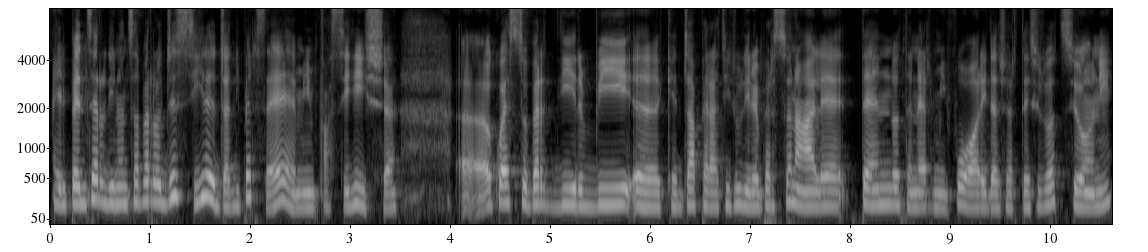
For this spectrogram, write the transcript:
e il pensiero di non saperlo gestire già di per sé mi infastidisce. Uh, questo per dirvi uh, che già per attitudine personale tendo a tenermi fuori da certe situazioni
